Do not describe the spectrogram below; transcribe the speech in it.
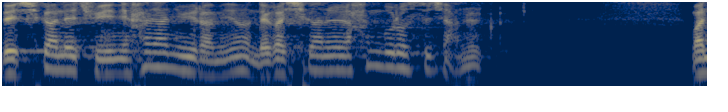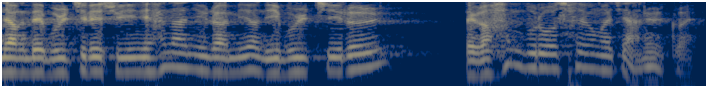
내 시간의 주인이 하나님이라면 내가 시간을 함부로 쓰지 않을 거예요. 만약 내 물질의 주인이 하나님이라면 이 물질을 내가 함부로 사용하지 않을 거예요.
